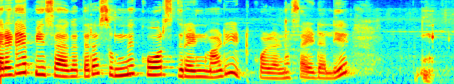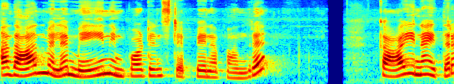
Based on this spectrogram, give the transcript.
ಎರಡೇ ಪೀಸ್ ಆಗೋ ಥರ ಸುಮ್ಮನೆ ಕೋರ್ಸ್ ಗ್ರೈಂಡ್ ಮಾಡಿ ಇಟ್ಕೊಳ್ಳೋಣ ಸೈಡಲ್ಲಿ. ಅದಾದಮೇಲೆ ಮೇಯ್ನ್ ಇಂಪಾರ್ಟೆಂಟ್ ಸ್ಟೆಪ್ ಏನಪ್ಪ ಅಂದರೆ ಕಾಯಿನ ಈ ಥರ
